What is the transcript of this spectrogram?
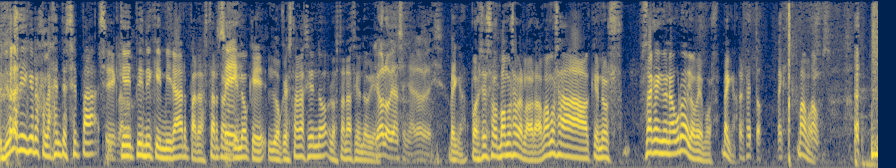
yo lo que quiero es que la gente sepa Sí, claro. qué tiene que mirar para estar Sí. tranquilo, que lo que están haciendo lo están haciendo bien. Yo lo voy a enseñar, ya lo veréis. Venga, pues eso vamos a verlo ahora. Vamos a que nos saquen una grúa y lo vemos. Venga. Perfecto. Venga, Vamos.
